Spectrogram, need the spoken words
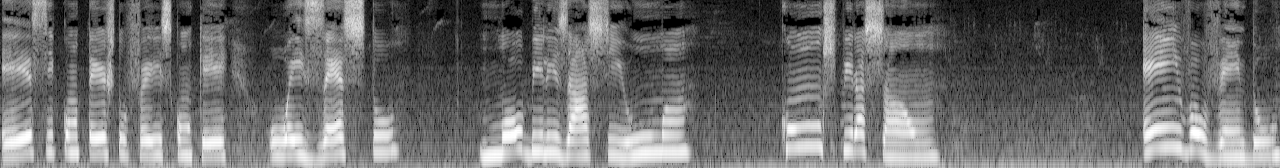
Esse contexto fez com que o exército mobilizasse uma conspiração envolvendo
